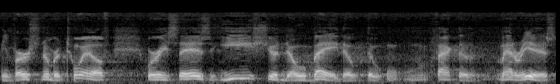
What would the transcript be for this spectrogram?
in verse number 12, where he says, Ye should obey. The, the fact of the matter is,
